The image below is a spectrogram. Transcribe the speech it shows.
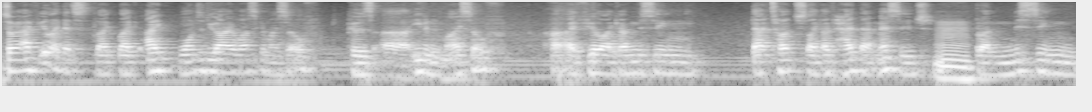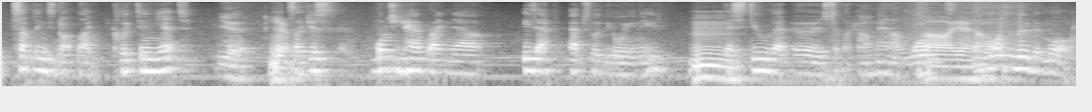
So I feel like that's like like I want to do ayahuasca myself because uh, even in myself, I feel like I'm missing that touch. Like I've had that message, mm. but I'm missing something's not like clicked in yet. Yeah. But Yeah. it's like just what you have right now is ab- absolutely all you need. Mm. There's still that urge to like, oh man, I want, Oh, yeah. I want a little bit more.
